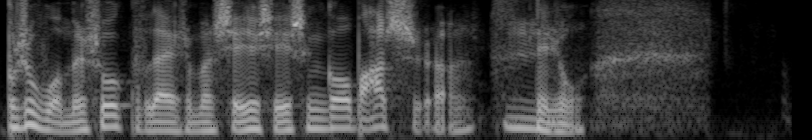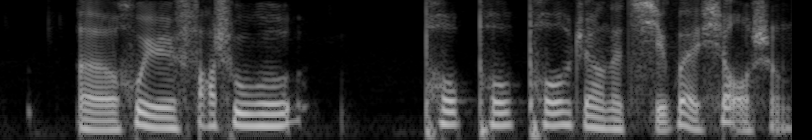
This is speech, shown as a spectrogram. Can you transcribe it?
不是我们说古代什么谁谁谁身高八尺啊、嗯那种，呃，会发出噗噗噗这样的奇怪笑声。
